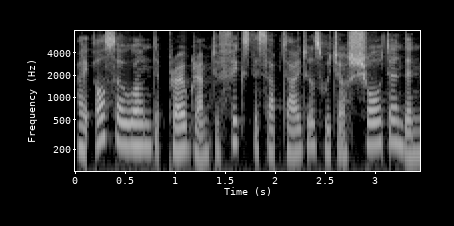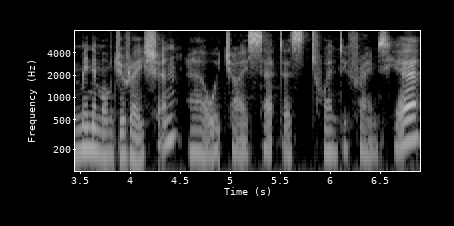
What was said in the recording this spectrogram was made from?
I also want the program to fix the subtitles which are shorter than minimum duration, uh, which I set as 20 frames here,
